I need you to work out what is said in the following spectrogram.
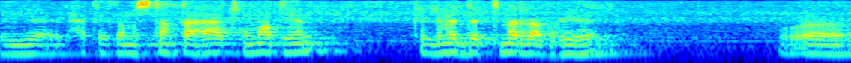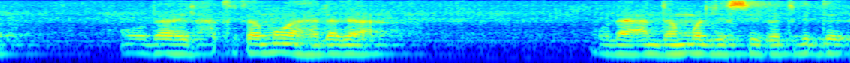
اللي الحقيقة مستنقعات ومطين كل مدة تمرغ فيها. و... ولا الحقيقة مؤهلة كاع ولا عندهم ولي الصفة تقد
